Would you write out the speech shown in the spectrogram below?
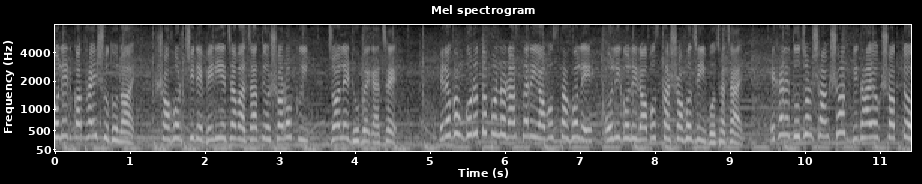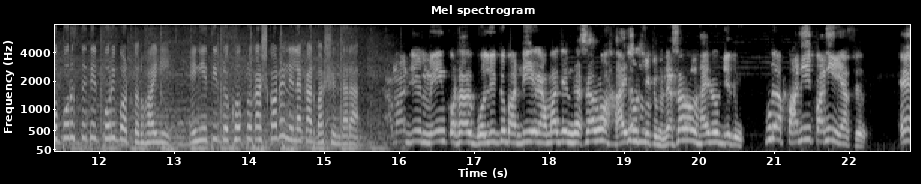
গলির কথাই শুধু নয়, শহর চিরে বেরিয়ে যাওয়া জাতীয় সড়কই জলে ডুবে গেছে। এরকম গুরুত্বপূর্ণ রাস্তার এই অবস্থা হলে অলিগলির অবস্থা সহজেই বোঝা যায়। এখানে দুজন সাংসদ, বিধায়ক সত্ত্বেও পরিস্থিতির পরিবর্তন হয়নি। এ নিয়ে তীব্র ক্ষোভ প্রকাশ করেন এলাকার বাসিন্দারা। আমাৰ যে মেইন কথা, গলিটো বাদ দি আমাৰ যে নেচাৰেল হাই ৰোড যিটো নেচাৰেল হাই ৰোড যিটো, পুৰা পানী পানী আছে। এ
